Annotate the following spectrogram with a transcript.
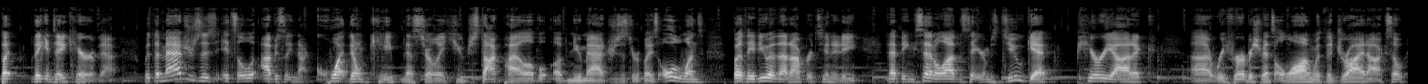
But they can take care of that. With the mattresses, it's obviously not quite. They don't keep necessarily a huge stockpile of, of new mattresses to replace old ones, but they do have that opportunity. That being said, a lot of the staterooms do get periodic uh, refurbishments along with the dry dock. So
